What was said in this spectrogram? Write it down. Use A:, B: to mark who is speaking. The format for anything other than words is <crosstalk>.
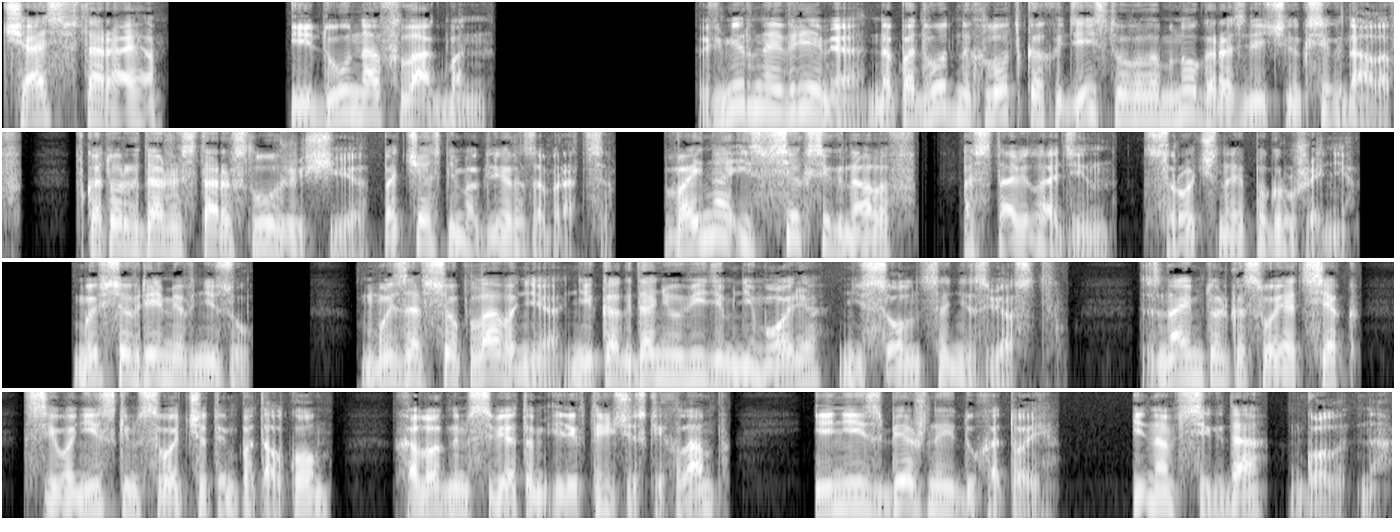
A: Часть вторая. Иду на флагман. В мирное время на подводных лодках действовало много различных сигналов, в которых даже старослужащие подчас не могли разобраться. Война из всех сигналов оставила один срочное погружение. Мы все время внизу. Мы за все плавание никогда не увидим ни моря, ни солнца, ни звезд. Знаем только свой отсек с его низким сводчатым потолком, холодным светом электрических ламп и неизбежной духотой. И нам всегда голодно.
